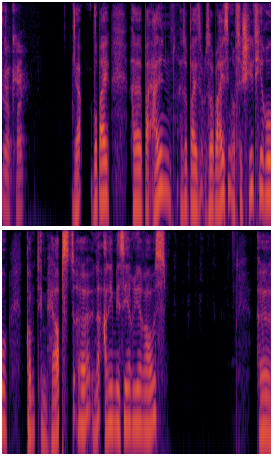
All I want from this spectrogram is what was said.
Okay. Ja, wobei äh, bei allen, also bei The Rising of the Shield Hero kommt im Herbst äh, eine Anime-Serie raus. Äh,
